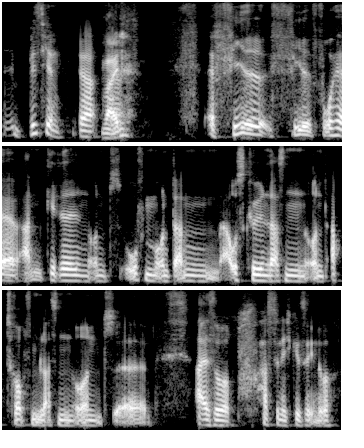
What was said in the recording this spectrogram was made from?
Ein bisschen, ja. weil Äh, Viel, viel vorher angrillen und Ofen und dann auskühlen lassen und abtropfen lassen und äh, also pff, hast du nicht gesehen, du.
